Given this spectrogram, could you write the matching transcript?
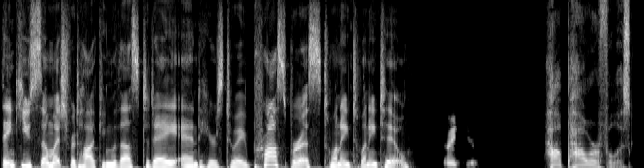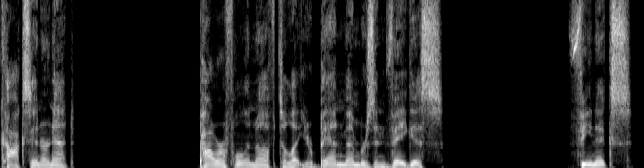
Thank you so much for talking with us today, and here's to a prosperous 2022. Thank you. How powerful is Cox Internet? Powerful enough to let your band members in Vegas, Phoenix,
